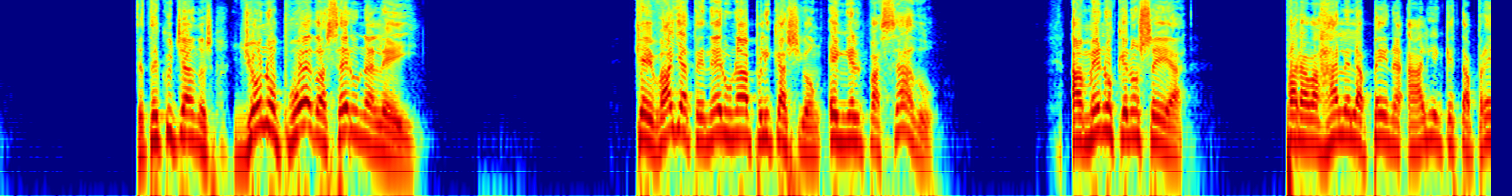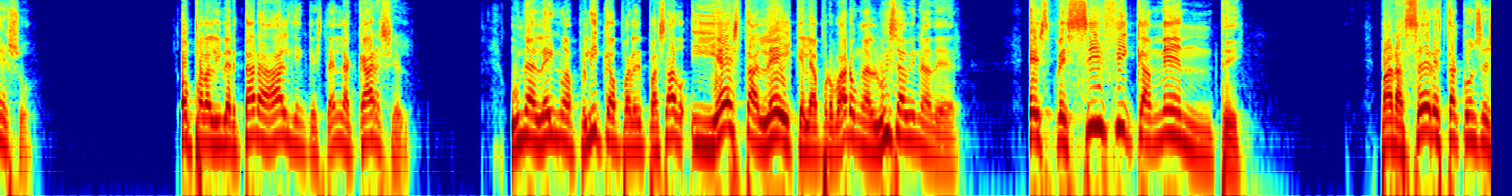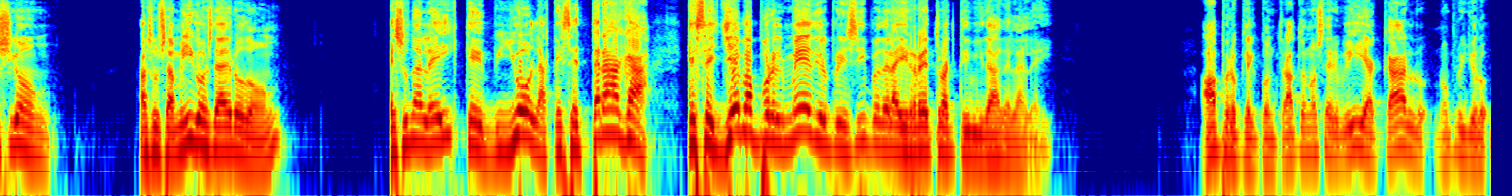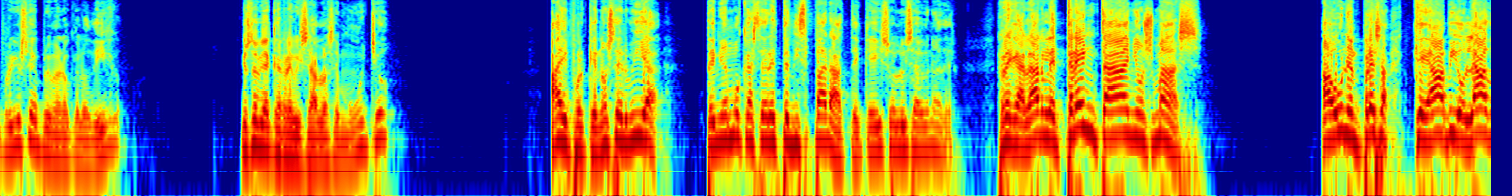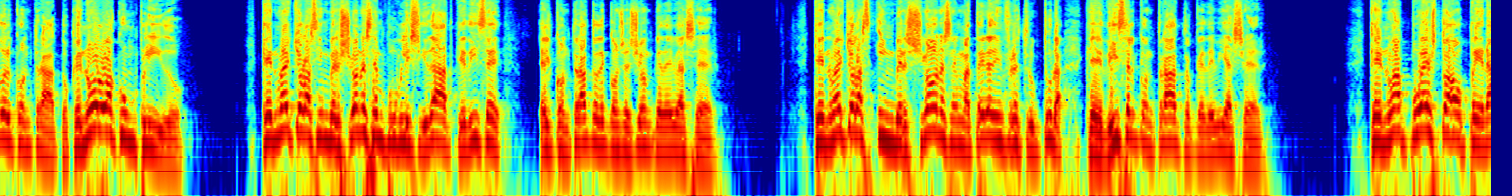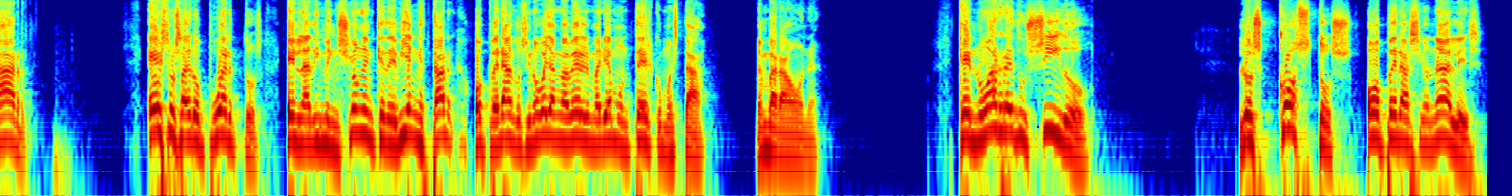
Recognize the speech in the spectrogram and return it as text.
¿Te está escuchando eso? Yo no puedo hacer una ley que vaya a tener una aplicación en el pasado a menos que no sea para bajarle la pena a alguien que está preso o para libertar a alguien que está en la cárcel. Una ley no aplica para el pasado y esta ley que le aprobaron a Luis Abinader específicamente para hacer esta concesión a sus amigos de Aerodón es una ley que viola, que se traga, que se lleva por el medio el principio de la irretroactividad de la ley. Ah, pero que el contrato no servía, Carlos. No, pero yo, pero yo soy el primero que lo dijo. Yo sabía que revisarlo hace mucho. Ay, porque no servía. Teníamos que hacer este disparate que hizo Luis Abinader. Regalarle 30 años más a una empresa que ha violado el contrato, que no lo ha cumplido, que no ha hecho las inversiones en publicidad que dice el contrato de concesión que debe hacer que no ha hecho las inversiones en materia de infraestructura que dice el contrato que debía hacer, que no ha puesto a operar esos aeropuertos en la dimensión en que debían estar operando. Si no vayan a ver el María Montés como está en Barahona. Que no ha reducido los costos operacionales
